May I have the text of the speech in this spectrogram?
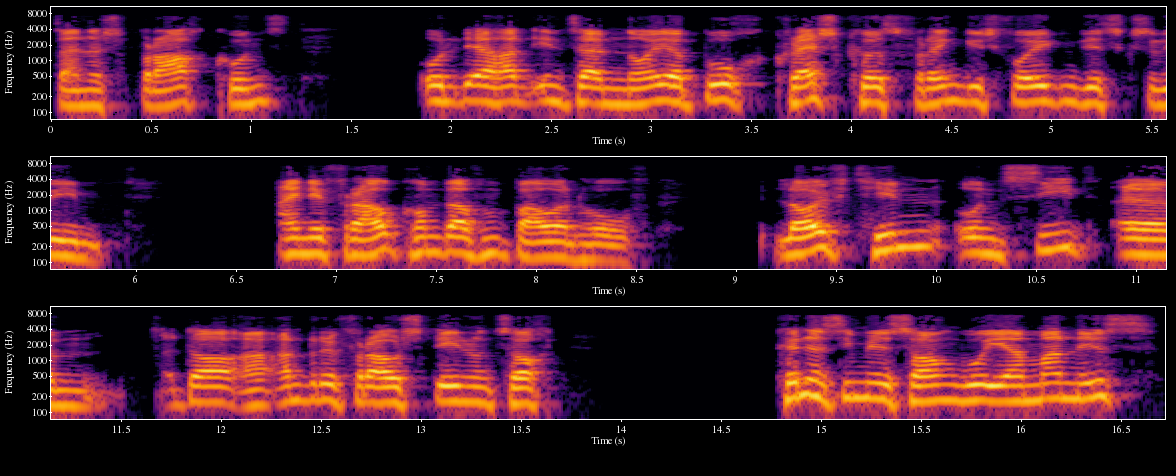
seiner Sprachkunst. Und er hat in seinem neuen Buch Crashkurs Fränkisch Folgendes geschrieben. Eine Frau kommt auf den Bauernhof, läuft hin und sieht ähm, da eine andere Frau stehen und sagt, können Sie mir sagen, wo Ihr Mann ist?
